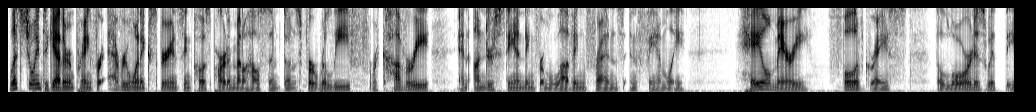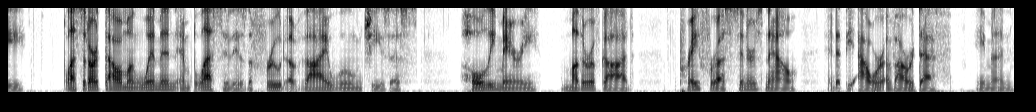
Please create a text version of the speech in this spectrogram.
Let's join together in praying for everyone experiencing postpartum mental health symptoms for relief, recovery, and understanding from loving friends and family. Hail Mary, full of grace, the Lord is with thee. Blessed art thou among women, and blessed is the fruit of thy womb, Jesus. Holy Mary, Mother of God, pray for us sinners now and at the hour of our death. Amen.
